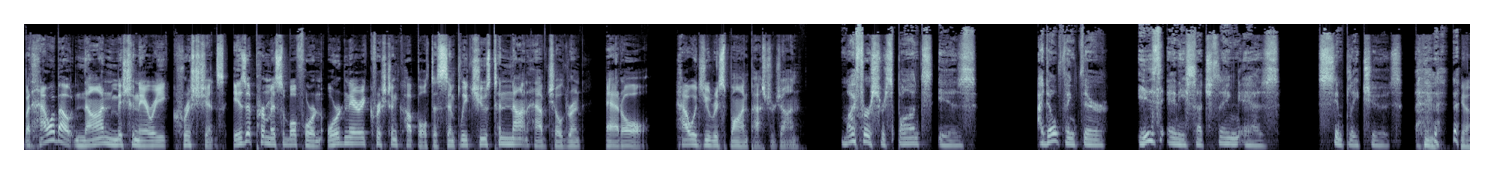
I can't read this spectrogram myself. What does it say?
But how about non missionary Christians? Is it permissible for an ordinary Christian couple to simply choose to not have children at all? How would you respond, Pastor John? My first response is I don't think there is any such thing as simply choose. Hmm, yeah.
